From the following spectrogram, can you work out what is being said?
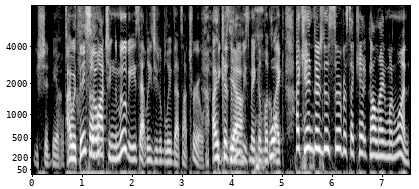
You should be able to. I would think so. watching the movies, that leads you to believe that's not true. I- because the yeah. movies make it look Well- like I can't. There's no service. I can't call 911.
